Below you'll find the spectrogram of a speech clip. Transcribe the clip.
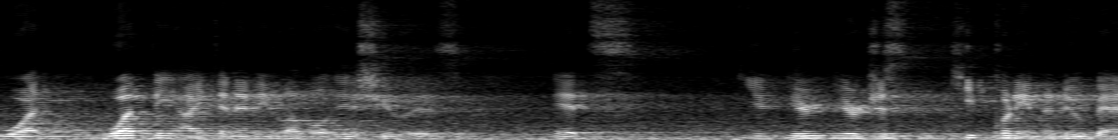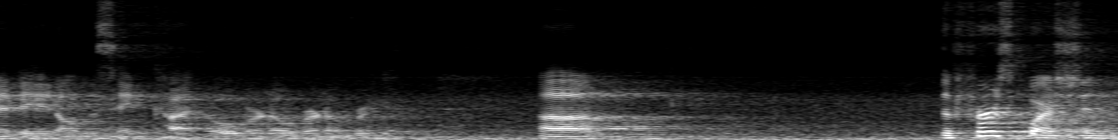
what what the identity level issue is, it's you, you're, you're just keep putting a new band-aid on the same cut over and over and over again. Um, the first question,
